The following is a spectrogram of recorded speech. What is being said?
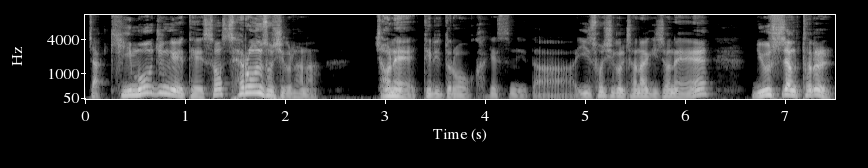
자, 김호중에 대해서 새로운 소식을 하나 전해드리도록 하겠습니다. 이 소식을 전하기 전에 뉴스장터를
